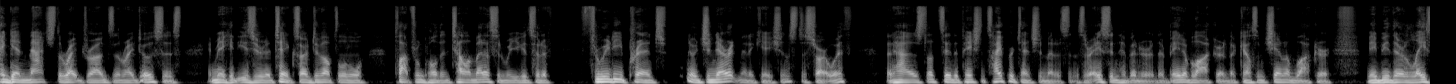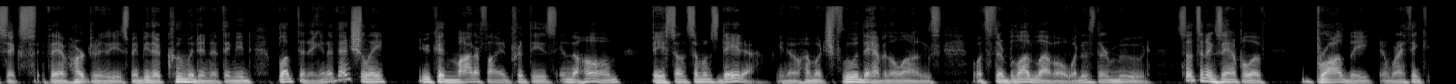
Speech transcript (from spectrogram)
again, match the right drugs and the right doses and make it easier to take? So I've developed a little platform called IntelliMedicine where you can sort of 3D print you know, generic medications to start with that has, let's say, the patient's hypertension medicines, their ACE inhibitor, their beta blocker, their calcium channel blocker, maybe their Lasix if they have heart disease, maybe their Coumadin if they need blood thinning. And eventually, you could modify and print these in the home based on someone's data. You know, how much fluid they have in the lungs, what's their blood level, what is their mood. So it's an example of broadly, know, when I think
